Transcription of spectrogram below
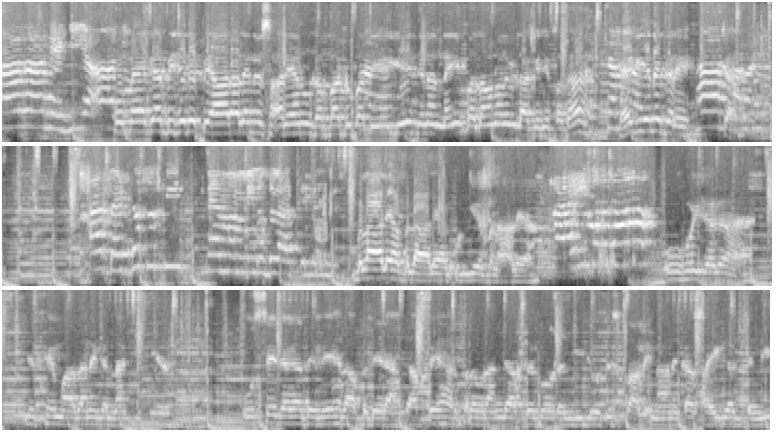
ਹਾਂ ਹਾਂ ਹੈਗੀ ਆ ਆ ਉਹ ਮੈਂ ਕਿਹਾ ਵੀ ਜਿਹੜੇ ਪਿਆਰ ਵਾਲੇ ਨੇ ਸਾਰਿਆਂ ਨੂੰ ਡੱਬਾ ਡੁੱਬਾ ਦੇ ਆਈਏ ਜਿਹਨਾਂ ਨਹੀਂ ਪਤਾ ਉਹਨਾਂ ਨੂੰ ਵੀ ਲੱਗ ਜੇ ਪਤਾ। ਹੈਗੀ ਨਾ ਘਰੇ? ਹਾਂ ਚੱਲ। ਆ ਬੈਠੋ ਤੁਸੀਂ ਮੈਂ ਮੰਮੀ ਨੂੰ ਬੁਲਾ ਕੇ ਬੁਲਾ ਲਿਆ ਬੁਲਾ ਲਿਆ ਕੁੜੀਏ ਬੁਲਾ ਲਿਆ। ਆਈ ਮਮਾ। ਉਹੋ ਹੀ ਜਗ੍ਹਾ ਹੈ ਜਿੱਥੇ ਮਾਤਾ ਨੇ ਗੱਲਾਂ ਕੀਤੀਆਂ। ਉਸੇ ਜਗ੍ਹਾ ਤੇ ਵੇਖ ਰੱਬ ਦੇ ਰੰਗ ਆਪੇ ਹਰ ਪ੍ਰਭ ਰੰਗ, ਆਪੇ ਬਹੁ ਰੰਗੀ ਭਾਵੇ ਨਾਨਕਾ ਸਾਈ ਗੱਲ ਚੰਗੀ।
